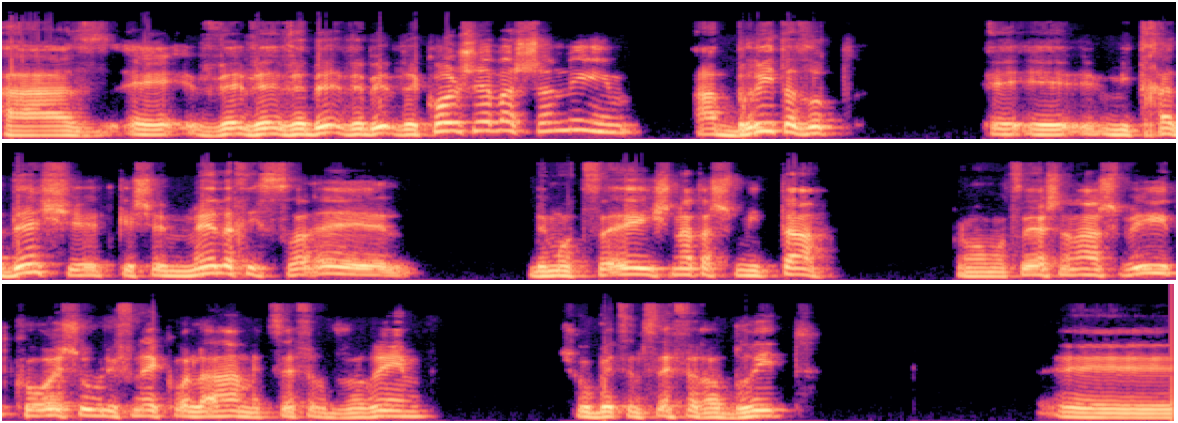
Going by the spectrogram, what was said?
אז אה, וכל שבע שנים הברית הזאת מתחדשת כשמלך ישראל במוצאי שנת השמיטה, כלומר מוצאי השנה השביעית, קורא שוב לפני כל העם את ספר דברים, שהוא בעצם ספר הברית, אה,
